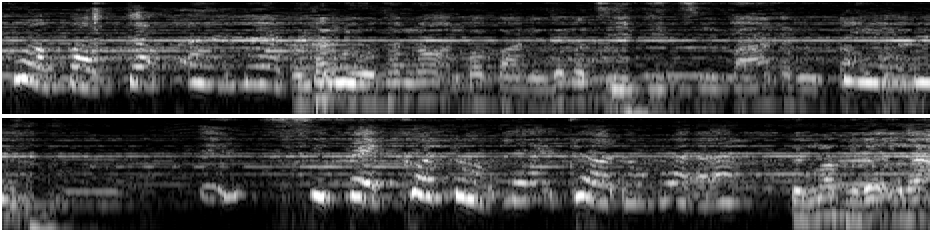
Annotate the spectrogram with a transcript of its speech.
ความหวังกับอาณาท่านอยู่ท่านนอนว่าป่านนี้จะมาจีกินสีฟ้ากระดูกเต่าสิ เป็นคนดูแลเธอดูว่าขึ้นมาพี่เด้ออีนะ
